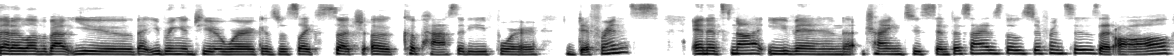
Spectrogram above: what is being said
that I love about you that you bring into your work is just like such a capacity for difference. And it's not even trying to synthesize those differences at all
